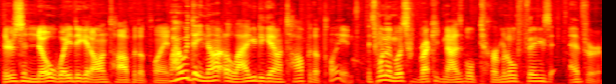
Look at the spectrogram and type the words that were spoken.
There's no way to get on top of the plane. Why would they not allow you to get on top of the plane? It's one of the most recognizable terminal things ever.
